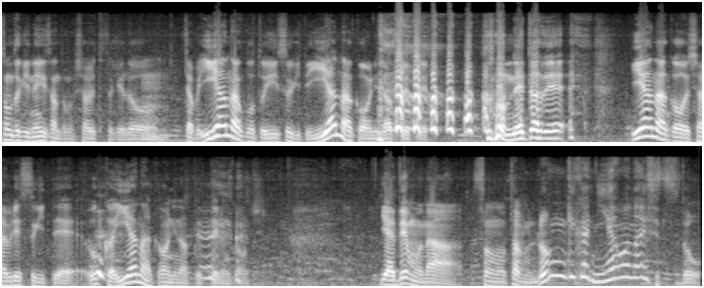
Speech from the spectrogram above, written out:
その時ネギさんとも喋ってたけど、うん。やっぱ嫌なこと言いすぎて嫌な顔になってて そのネタで嫌な顔喋りすぎて僕は嫌な顔になってってるんかもしい。やでもなその多分ロン毛が似合わない説どう？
